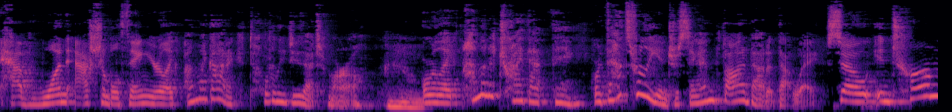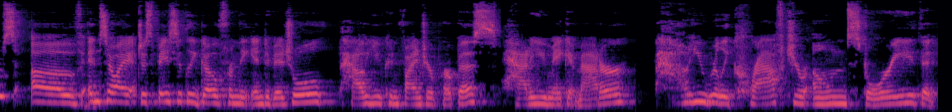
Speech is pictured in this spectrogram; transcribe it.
have one actionable thing you're like oh my god i could totally do that tomorrow. Mm. or like i'm gonna try that thing. Or that's really interesting. I hadn't thought about it that way. So in terms of and so i just basically go from the individual how you can find your purpose how do you make it matter how do you really craft your own story that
